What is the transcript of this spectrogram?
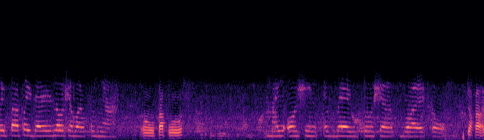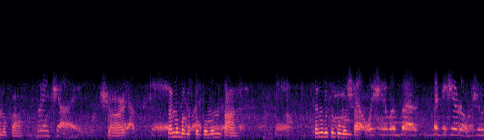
kay Papa dahil daw sa barko niya. Oh, tapos, May ocean evento sa barko. tsaka ano pa, May child. shark. Okay. Saan mo ba gustong pumunta? Saan mo gustong pumunta? Sa ocean ba? Pati siya ocean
